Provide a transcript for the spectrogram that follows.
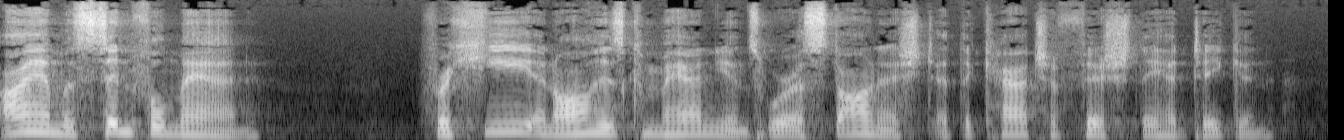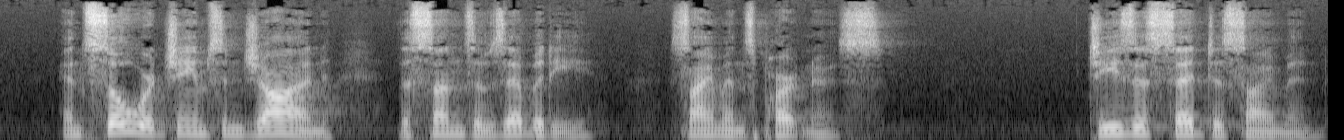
I am a sinful man. For he and all his companions were astonished at the catch of fish they had taken. And so were James and John, the sons of Zebedee, Simon's partners. Jesus said to Simon,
